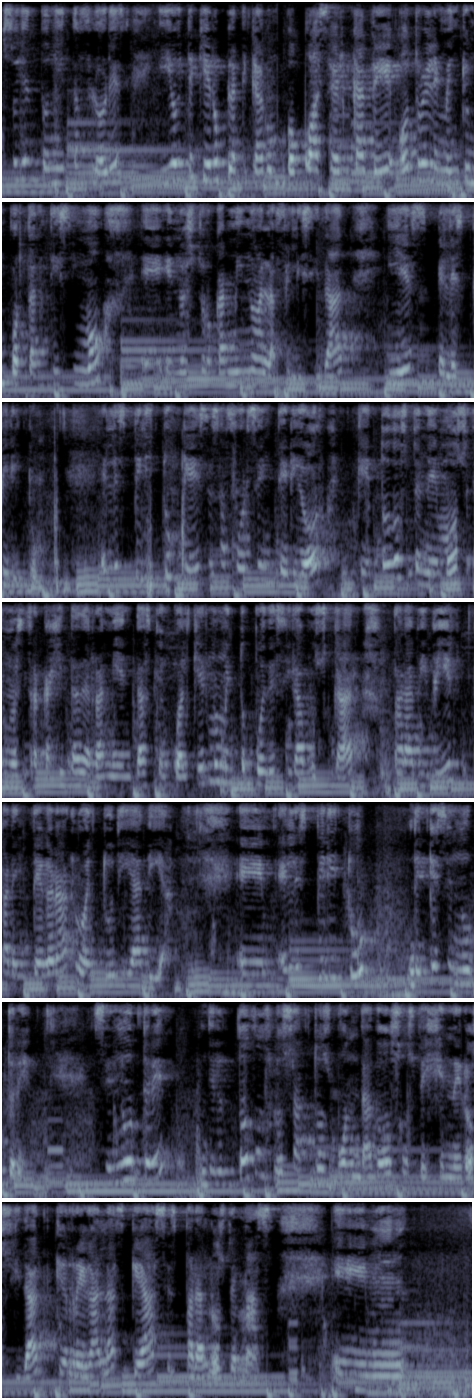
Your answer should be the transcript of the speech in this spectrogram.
soy Antonieta Flores y hoy te quiero platicar un poco acerca de otro elemento importantísimo eh, en nuestro camino a la felicidad y es el espíritu. El espíritu que es esa fuerza interior que todos tenemos en nuestra cajita de herramientas que en cualquier momento puedes ir a buscar para vivir, para integrarlo en tu día a día. Eh, el espíritu, ¿de qué se nutre? Se nutre de todos los actos bondadosos de generosidad que que haces para los demás, em,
